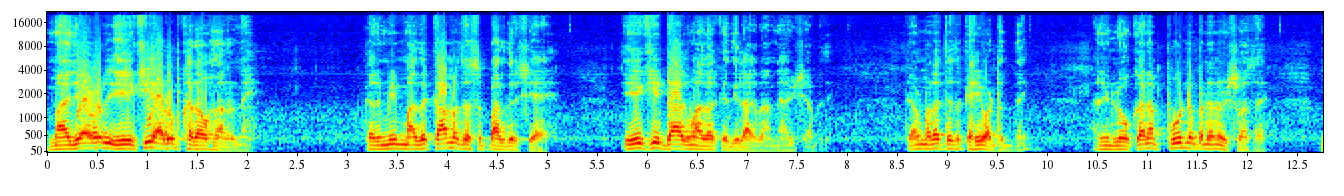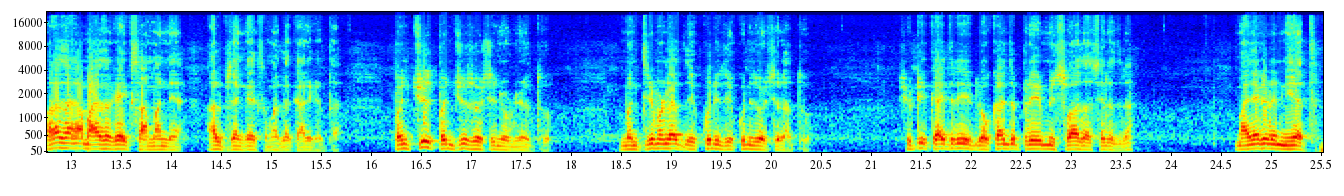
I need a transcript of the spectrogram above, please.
माझ्यावर एकही आरोप खरा होणार नाही. कारण मी माझं कामच असं पारदर्शी आहे. एकही डाग माझा कधी लागणार नाही आयुष्यामध्ये. त्यामुळे मला त्याचं काही वाटत नाही. आणि लोकांना पूर्णपणे विश्वास आहे. मला सांगा माझ्यासारखा एक सामान्य अल्पसंख्याक समाजाचा कार्यकर्ता पंचवीस पंचवीस वर्ष निवडून येतो. मंत्रिमंडळात एकोणीस एकोणीस वर्ष राहतो. शेवटी काहीतरी लोकांचं प्रेम विश्वास असेलच ना. माझ्याकडे नियत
